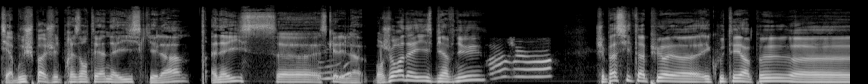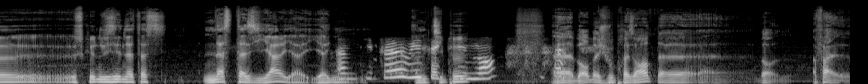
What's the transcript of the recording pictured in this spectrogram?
tiens, bouge pas, je vais te présenter Anaïs qui est là. Anaïs, euh, est-ce Oui. qu'elle est là? Bonjour Anaïs, bienvenue. Bonjour. Je sais pas si tu as pu euh, écouter un peu ce que nous disait Natas- Nastasia. Il y a, il y a une... Un petit peu, oui, Un petit peu. effectivement. Euh, bon, bah, je vous présente. euh, bon, enfin, euh,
